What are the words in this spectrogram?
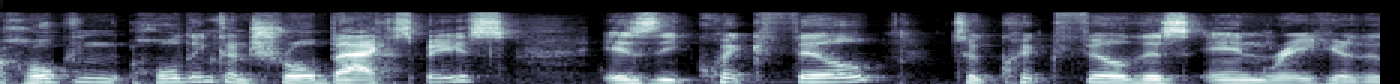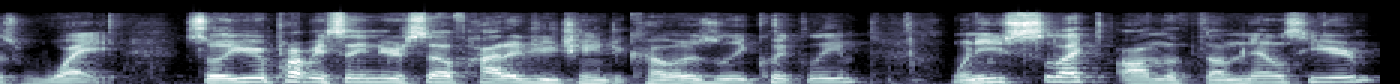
holding, holding control backspace is the quick fill to quick fill this in right here, this white. So you're probably saying to yourself, how did you change the colors really quickly? When you select on the thumbnails here,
